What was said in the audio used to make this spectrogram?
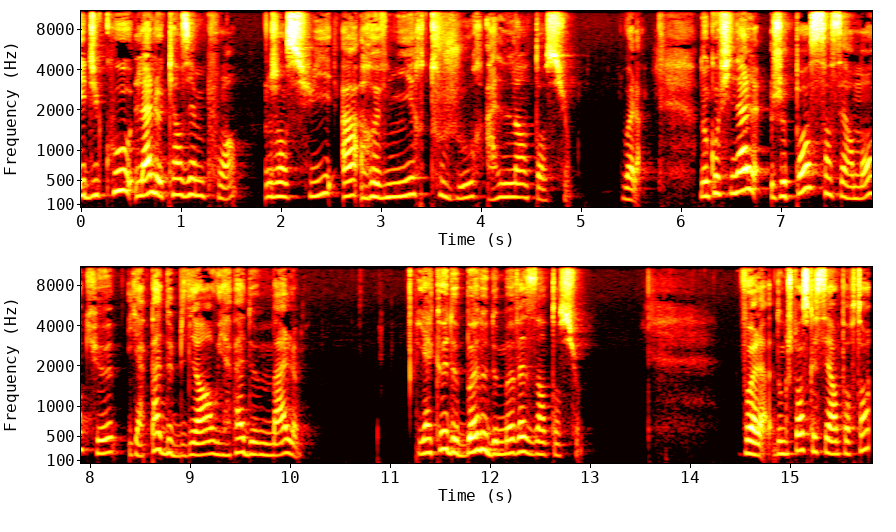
Et du coup, là, le 15e point, j'en suis à revenir toujours à l'intention. Voilà. Donc au final, je pense sincèrement qu'il n'y a pas de bien ou il n'y a pas de mal. Il n'y a que de bonnes ou de mauvaises intentions. Voilà, donc je pense que c'est important.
